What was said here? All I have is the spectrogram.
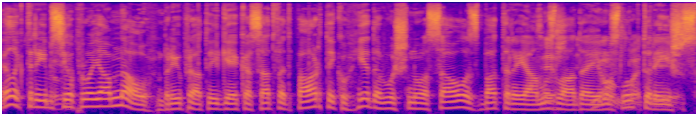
Elektrības joprojām nav. Brīvprātīgie, kas atved pārtiku, iedevuši no saules baterijām uzlādējumus lukturīšus.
